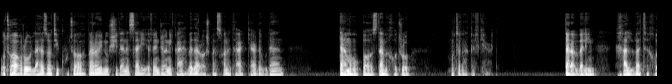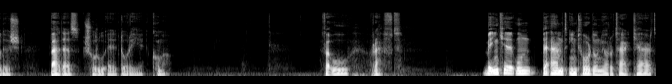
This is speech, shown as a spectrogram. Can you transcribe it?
اتاق رو لحظاتی کوتاه برای نوشیدن سریع فنجانی قهوه در آشپزخانه ترک کرده بودند دم و بازدم خود رو متوقف کرد. در اولین خلوت خودش بعد از شروع دوره کما. و او رفت. به اینکه اون به عمد اینطور دنیا رو ترک کرد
